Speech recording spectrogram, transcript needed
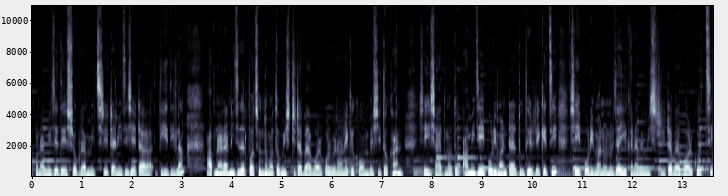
এখন আমি যে দেড়শো গ্রাম মিষ্টিটা নিয়েছি সেটা দিয়ে দিলাম। আপনারা নিজেদের পছন্দ মতো মিষ্টিটা ব্যবহার করবেন, অনেকে কম বেশি তো খান সেই স্বাদ মতো। আমি যেই পরিমাণটা দুধের রেখেছি, সেই পরিমাণ অনুযায়ী এখানে আমি মিষ্টিটা ব্যবহার করছি।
